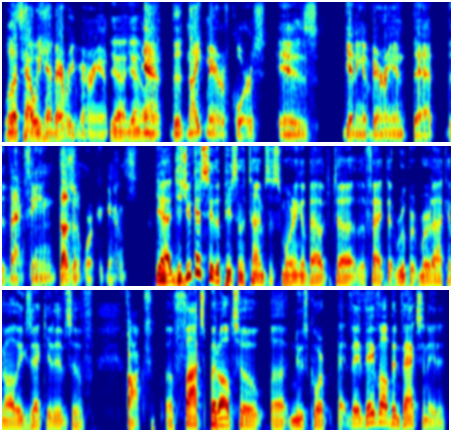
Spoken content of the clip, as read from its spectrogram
Well, that's how we have every variant. Yeah, yeah. And right. the nightmare, of course, is getting a variant that the vaccine doesn't work against. Yeah. Did you guys see the piece in the Times this morning about uh, the fact that Rupert Murdoch and all the executives of Fox, of Fox, but also uh, News Corp, uh, they they've all been vaccinated.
